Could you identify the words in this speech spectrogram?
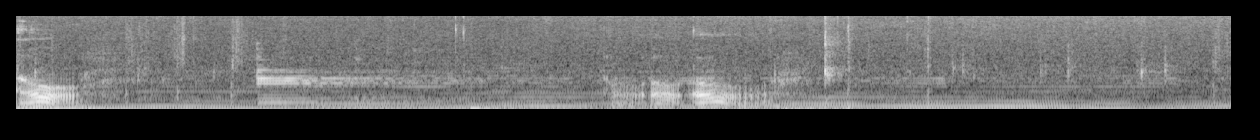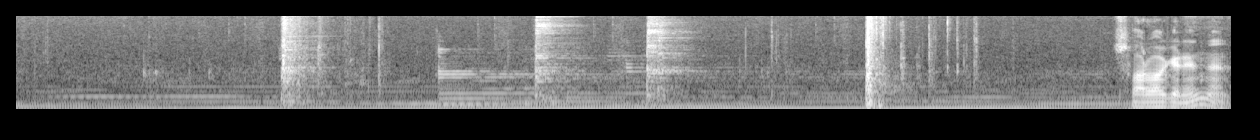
Oh. Oh, oh, oh. So how do I get in then?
